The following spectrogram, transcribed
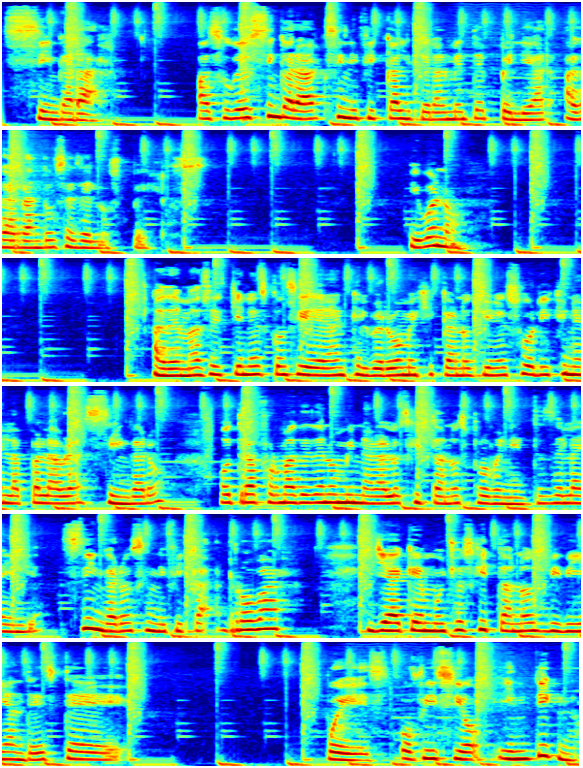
Singarar. A su vez, singarar significa literalmente pelear agarrándose de los pelos. Y bueno, además de quienes consideran que el verbo mexicano tiene su origen en la palabra cíngaro, otra forma de denominar a los gitanos provenientes de la India, cíngaro significa robar, ya que muchos gitanos vivían de este pues oficio indigno,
